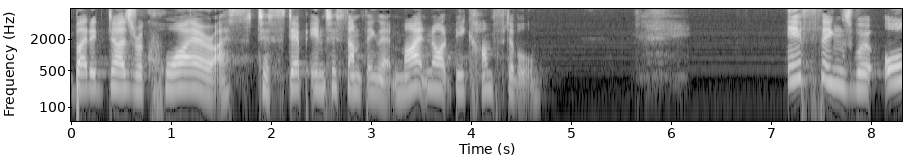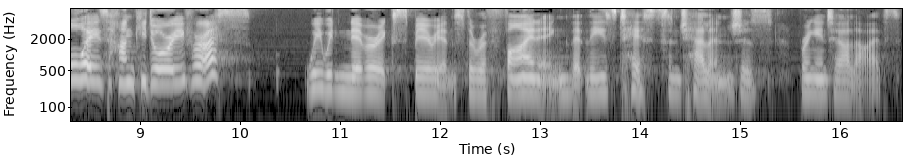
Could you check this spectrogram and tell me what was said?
but it does require us to step into something that might not be comfortable. If things were always hunky dory for us, we would never experience the refining that these tests and challenges bring into our lives.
